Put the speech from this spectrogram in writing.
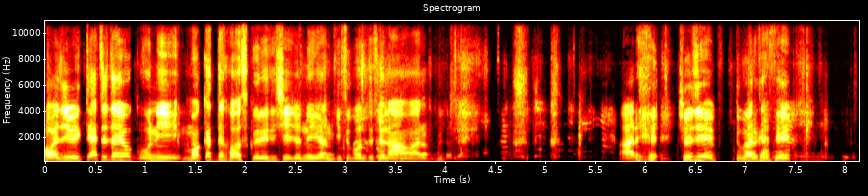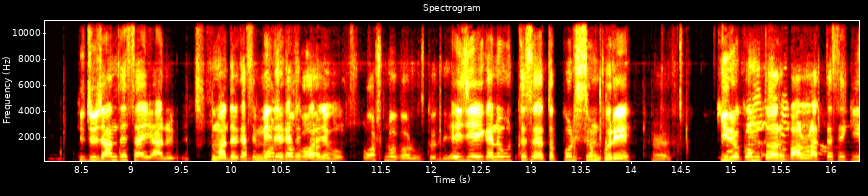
হজি ব্যক্তি আচ্ছা যাই হোক উনি মক্কাতে হজ করেছি সেই জন্য এখন কিছু বলতেছে না আমার। আরে সজীব তোমার কাছে কিছু জানতে চাই আর তোমাদের কাছে মেয়েদের কাছে পরে যাব। প্রশ্ন কর উত্তর এই যে এখানে উঠতেছে এত পরিশ্রম করে হ্যাঁ। কীরকম তোর ভালো লাগতেছে কি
